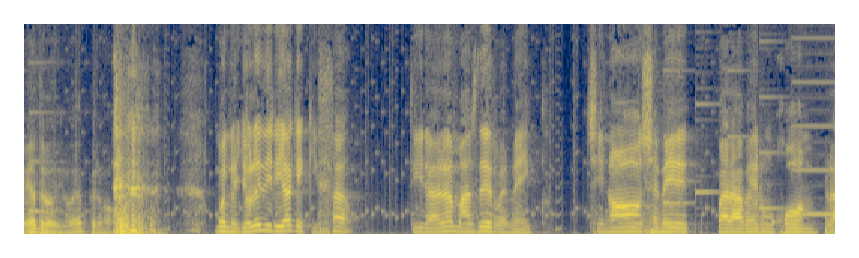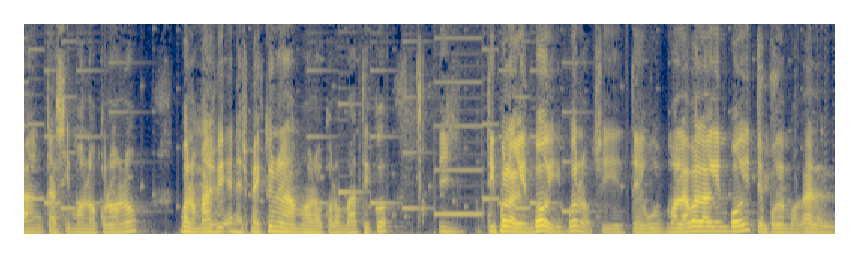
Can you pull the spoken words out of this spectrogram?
ya te lo digo, ¿eh? pero bueno, yo le diría que quizá tirara más de remake. Si no se ve para ver un juego en plan casi monocrono, bueno, más bien en Spectrum era monocromático, y tipo la Game Boy. Bueno, si te molaba la Game Boy, te puede molar el,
